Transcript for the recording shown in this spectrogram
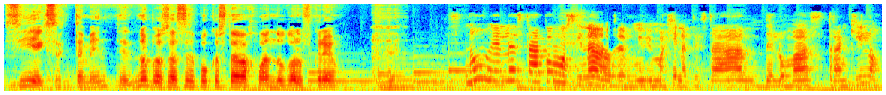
Sí, exactamente. No, pues hace poco estaba jugando golf, creo. No, él está como si nada, imagínate, está de lo más tranquilo.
